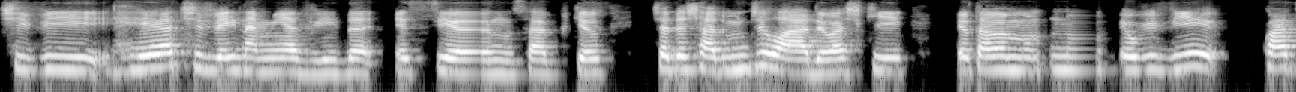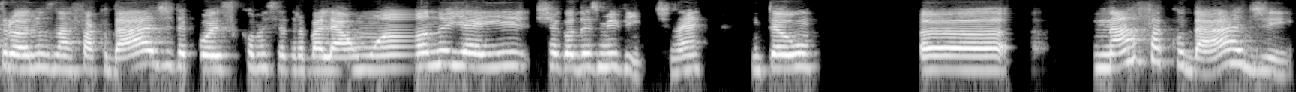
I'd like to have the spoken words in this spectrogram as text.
tive, reativei na minha vida esse ano, sabe? Porque eu tinha deixado muito de lado. Eu acho que eu tava, eu vivi quatro anos na faculdade, depois comecei a trabalhar um ano e aí chegou 2020, né? Então, uh, na faculdade,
